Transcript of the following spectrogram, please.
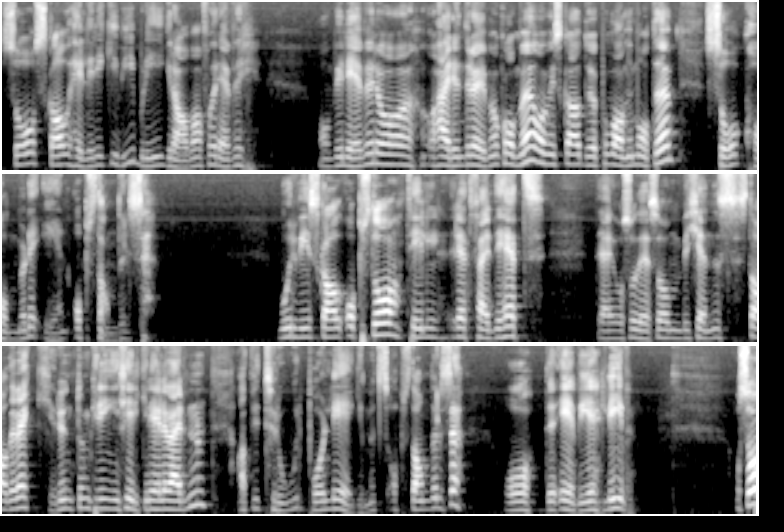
så skal heller ikke vi bli grava forever. Om vi lever og, og Herren drøyer med å komme, og vi skal dø på vanlig måte, så kommer det en oppstandelse. Hvor vi skal oppstå til rettferdighet. Det er jo også det som bekjennes stadig vekk rundt omkring i kirker i hele verden. At vi tror på legemets oppstandelse og det evige liv. Og Så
